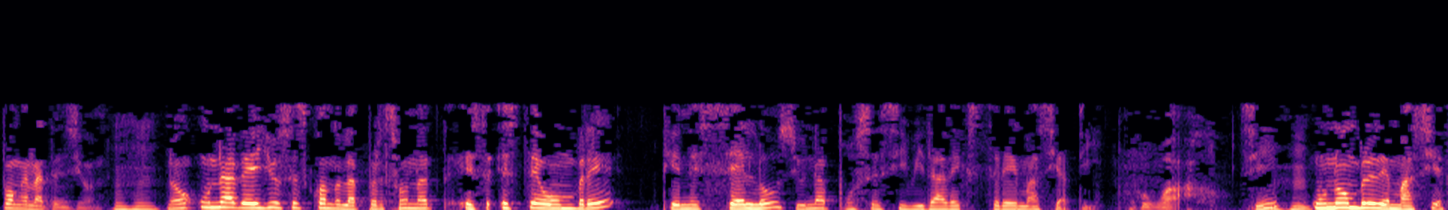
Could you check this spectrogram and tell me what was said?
pongan atención. ¿no? Una de ellos es cuando la persona, es, este hombre tiene celos y una posesividad extrema hacia ti. Wow. ¿Sí? Un hombre demasiado.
